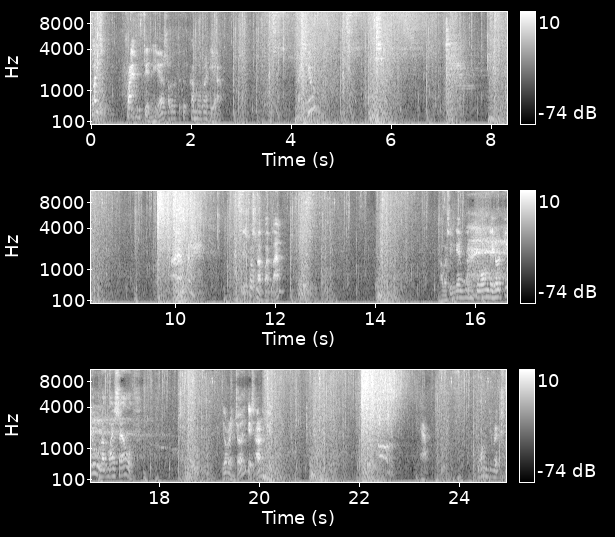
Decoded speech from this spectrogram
quite cramped in here, so if you could come over here. I was to only hurt you, not myself. You're enjoying this, aren't you? Ow. Wrong direction.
